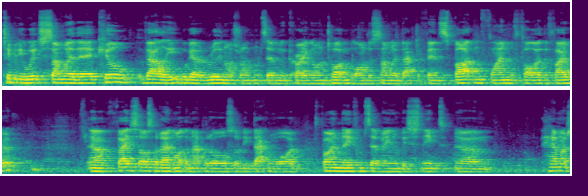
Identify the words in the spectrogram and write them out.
Tippity Witch somewhere there. Kill Valley will get a really nice run from seven with Craig on. Titan Blinders somewhere back to fence. Spartan Flame will follow the favourite. Uh, face Off, I don't like the map at all, so it'll be back and wide. Phone Me from 17 will be snicked. Um, how much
